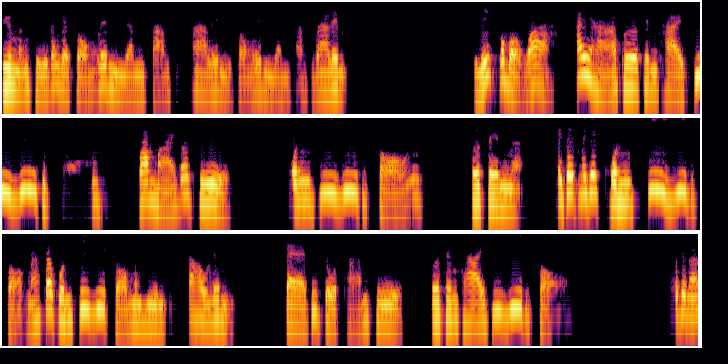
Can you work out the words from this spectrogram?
ยืมหนังสือตั้งแต่สองเล่มยันสามสิบห้าเล่มสองเล่มยันสามสิบห้าเล่ม ทีนี้ก็บอกว่าให้หาเพอร์เซนทายที่ยี่สิบสองความหมายก็คือ คนที่ยี่สิบสองเปอร์เซ็นต์น่ะไม่ใช่ไม่ใช่คนที่ยี่สิบสองนะถ้าคนที่ยี่สิบสองมันยืมสิบเก้าเล่ม แต่ที่โจทย์ถามคือเปอร์เซ็นต์ทายที่ยี่สิบสองเพราะฉะนั้น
